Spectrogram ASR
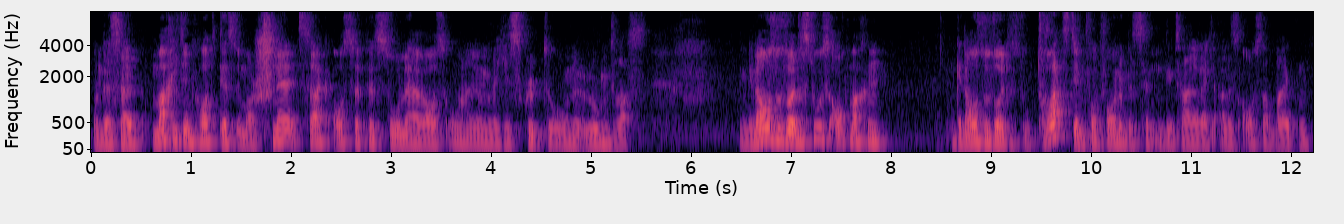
Und deshalb mache ich den Podcast immer schnell, zack, aus der Pistole heraus, ohne irgendwelche Skripte, ohne irgendwas. Und genauso solltest du es auch machen. Genauso solltest du trotzdem von vorne bis hinten detailreich alles ausarbeiten.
